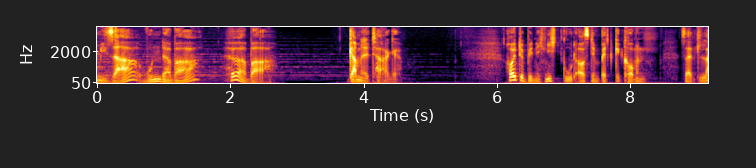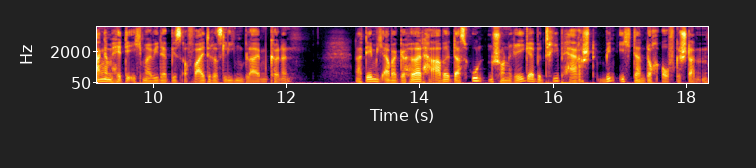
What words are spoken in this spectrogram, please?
Misar, wunderbar, hörbar. Gammeltage. Heute bin ich nicht gut aus dem Bett gekommen. Seit langem hätte ich mal wieder bis auf weiteres liegen bleiben können. Nachdem ich aber gehört habe, dass unten schon reger Betrieb herrscht, bin ich dann doch aufgestanden.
